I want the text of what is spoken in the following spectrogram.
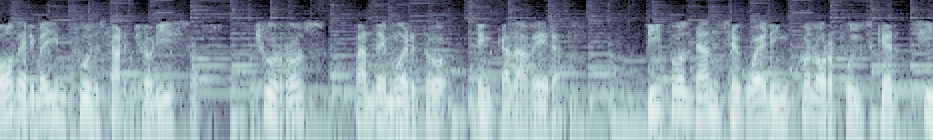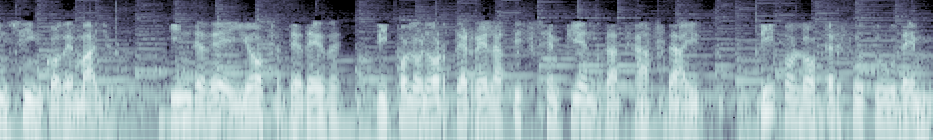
Other main foods are chorizos, churros, pan de muerto, and calaveras. People dance wearing colorful skirts in Cinco de Mayo. In the Day of the Dead, people honor the relatives and friends that have died. People offer food to them.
